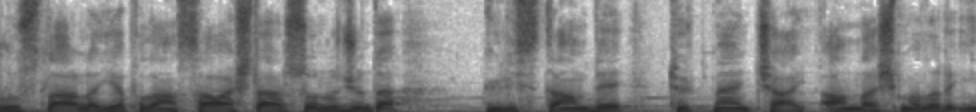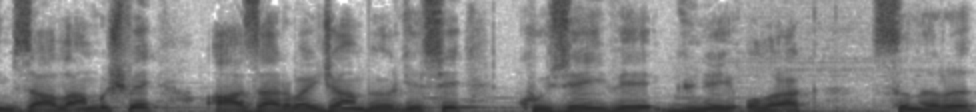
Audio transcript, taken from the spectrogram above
Ruslarla yapılan savaşlar sonucunda Gülistan ve Türkmençay anlaşmaları imzalanmış ve Azerbaycan bölgesi kuzey ve güney olarak sınırı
